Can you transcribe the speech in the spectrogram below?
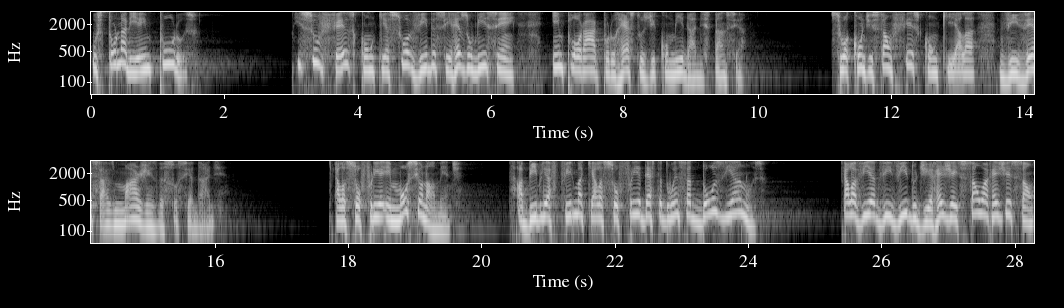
os tornaria impuros. Isso fez com que a sua vida se resumisse em implorar por restos de comida à distância. Sua condição fez com que ela vivesse às margens da sociedade. Ela sofria emocionalmente. A Bíblia afirma que ela sofria desta doença há 12 anos. Ela havia vivido de rejeição a rejeição,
